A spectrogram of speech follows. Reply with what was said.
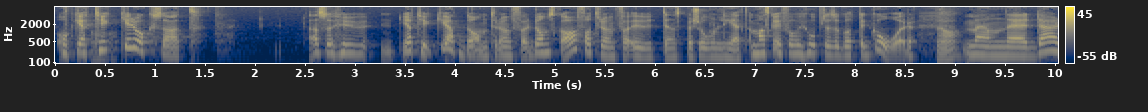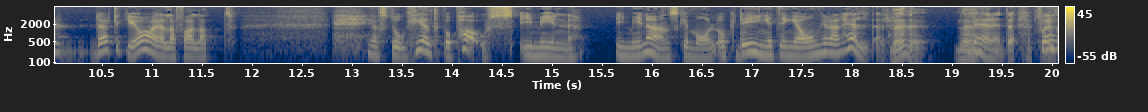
Och jag tycker också att, alltså hur, jag tycker ju att de, trumfar, de ska få trumfa ut ens personlighet. Man ska ju få ihop det så gott det går. Ja. Men eh, där, där tycker jag i alla fall att jag stod helt på paus i, min, i mina önskemål. Och det är ingenting jag ångrar heller. Nej, nej. nej. Det är det inte. Får jag,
